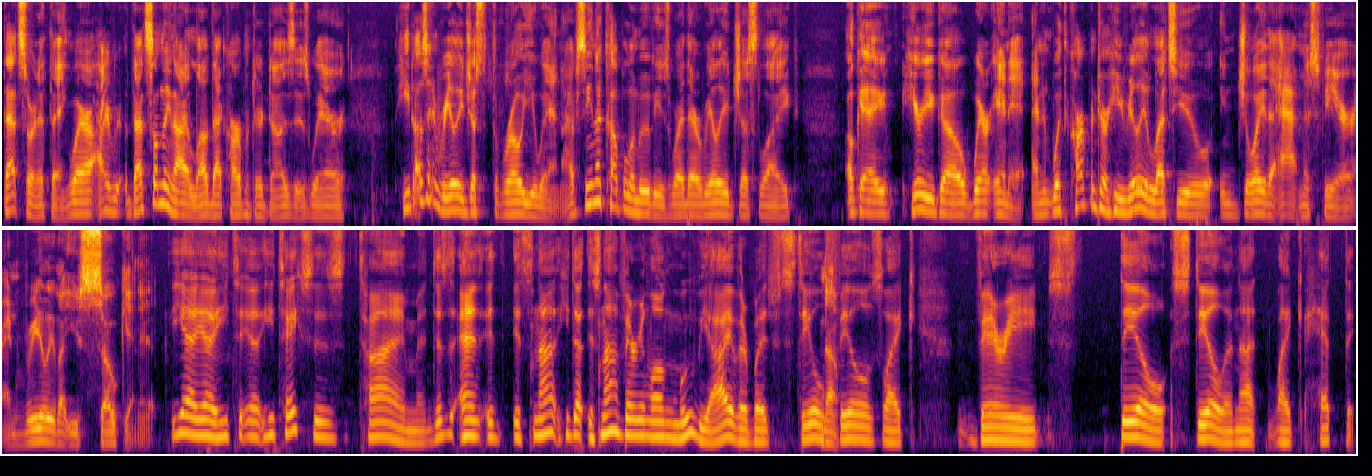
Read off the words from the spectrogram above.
that sort of thing. Where I that's something that I love that Carpenter does is where he doesn't really just throw you in. I've seen a couple of movies where they're really just like okay, here you go, we're in it. And with Carpenter, he really lets you enjoy the atmosphere and really let you soak in it. Yeah, yeah, he t- uh, he takes his time and just, and it, it's not he does, it's not a very long movie either, but it still no. feels like very still still and not like hectic.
